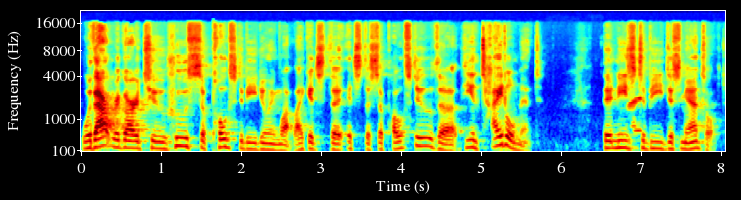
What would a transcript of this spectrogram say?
without regard to who's supposed to be doing what like it's the it's the supposed to the the entitlement that needs right. to be dismantled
